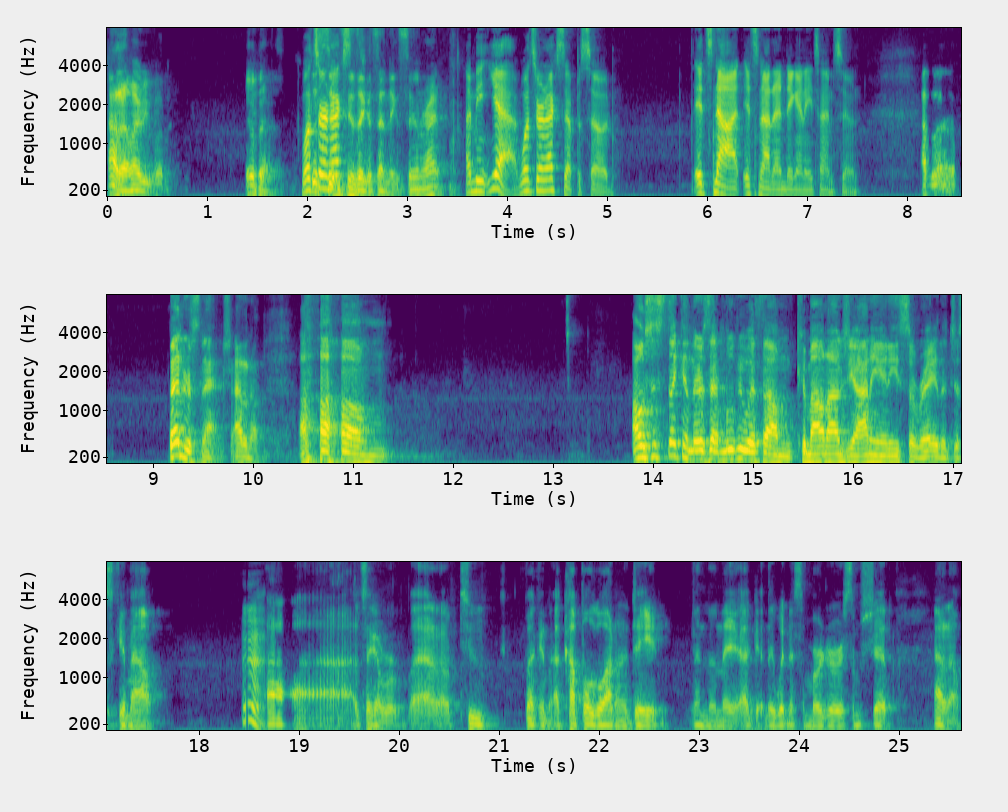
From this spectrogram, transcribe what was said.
I don't know. Maybe fun. Who knows? What's This our next- Seems like it's ending soon, right? I mean, yeah. What's our next episode? It's not. It's not ending anytime soon. Bender. Bandersnatch. I don't know. Um, I was just thinking, there's that movie with um Kumail Nanjiani and Issa Rae that just came out. Hmm. Uh, it's like a I don't know, two fucking a couple go out on a date and then they uh, they witness a murder or some shit. I don't know.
